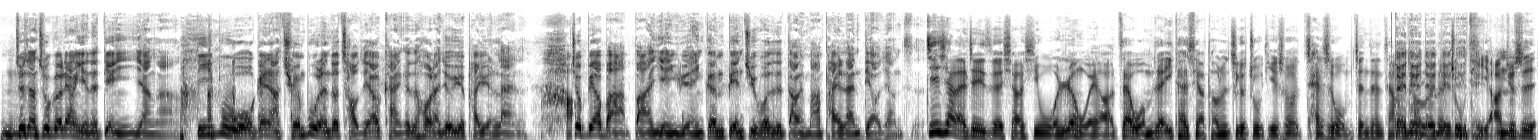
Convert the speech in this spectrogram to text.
哎。就像诸葛亮演的电影一样啊，第一部我跟你讲，全部人都吵着要看，可是后来就越拍越烂了。好，就不要把把演员跟编剧或者是导演把它拍烂掉这样子。接下来这一则消息，我认为啊，在我们在一开始要讨论这个主题的时候，才是我们真正想讨论的主题啊，就是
